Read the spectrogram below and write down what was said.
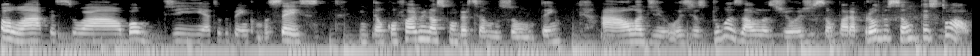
Olá, pessoal. Bom dia. Tudo bem com vocês? Então, conforme nós conversamos ontem, a aula de hoje, as duas aulas de hoje são para produção textual,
